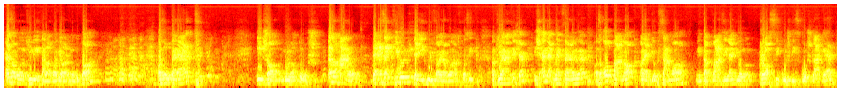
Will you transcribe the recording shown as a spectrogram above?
Ez alól kivétel a magyar nóta, az operett, és a mulatós. Ez a három. De ezek kívül mindegyik műfajra vonatkozik a kijelentésem, és ennek megfelelően az Abbának a legjobb száma, mint a kvázi legjobb klasszikus diszkósláger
